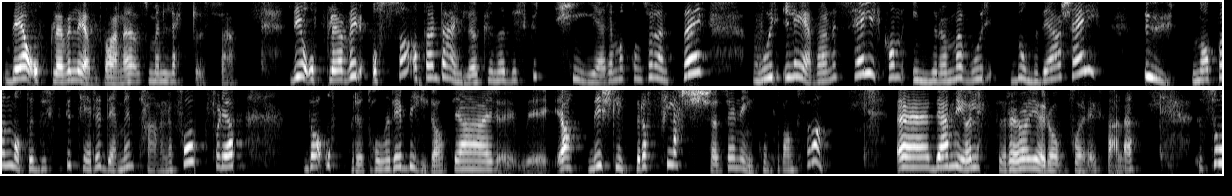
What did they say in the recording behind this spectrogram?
Det opplever lederne som en lettelse. De opplever også at det er deilig å kunne diskutere med konsulenter hvor lederne selv kan innrømme hvor dumme de er selv, uten å på en måte diskutere det med interne folk. fordi at da opprettholder de bildet at de er Ja, de slipper å flashe sin inkompetanse, da. Eh, det er mye lettere å gjøre overfor eksterne. Så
